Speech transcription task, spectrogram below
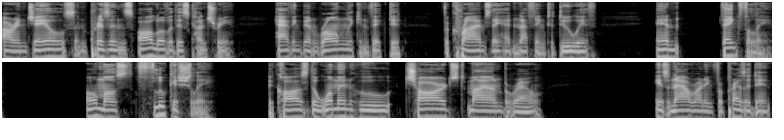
are in jails and prisons all over this country having been wrongly convicted for crimes they had nothing to do with. And thankfully, almost flukishly, because the woman who charged Myon Burrell is now running for president,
